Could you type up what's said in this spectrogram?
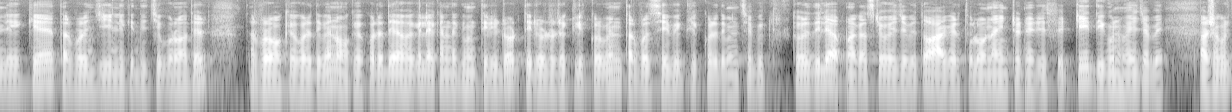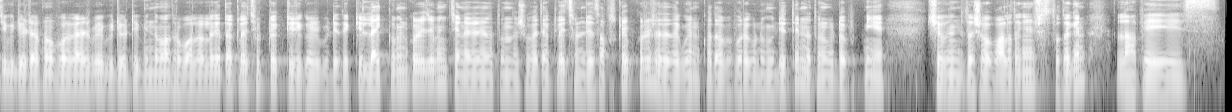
লিখে তারপরে জি লিখে দিচ্ছি বড় হাতের। তারপর ওকে করে দেবেন। ওকে করে দেওয়া হয়ে গেলে এখানে দেখবেন থ্রি ডট থ্রি ডটে ক্লিক করবেন। তারপর সেভে ক্লিক করে দেবেন। সেভে ক্লিক করে দিলে আপনার কাজটা হয়ে যাবে। তো আগের তুলনায় ইন্টারনেট স্পিডটি দ্বিগুণ হয়ে যাবে। আশা করছি ভিডিওটা আপনার উপকার আসবে। ভিডিওটি বিন্দুমাত্র ভালো লাগে থাকলে ছোট্ট একটি রিকোয়েস্ট ভিডিওতে একটি লাইক কমেন্ট করে যাবেন। চ্যানেলে নতুন দর্শক হয়ে থাকলে চ্যানেলটি সাবস্ক্রাইব করে সাথে থাকবেন। কথা হবে পরে কোনো ভিডিওতে নতুন টপিক নিয়ে। সে পর্যন্ত সব ভালো থাকেন, সুস্থ থাকেন। আল্লাহ হাফেজ।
